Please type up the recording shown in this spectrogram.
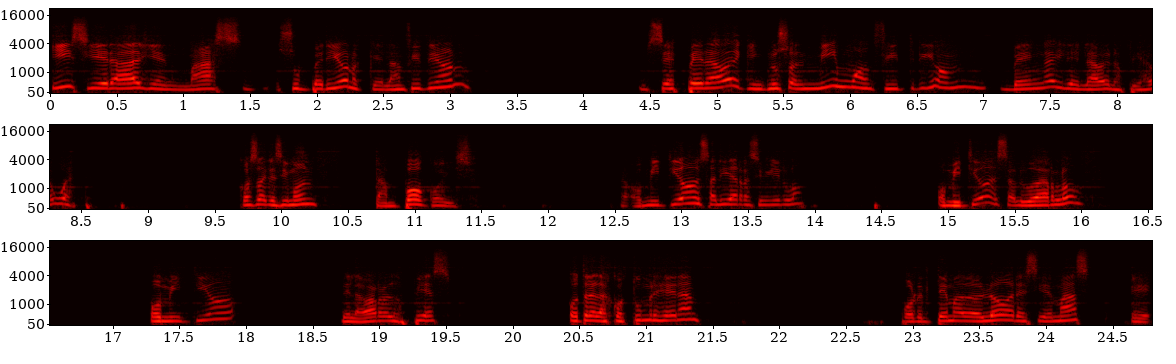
Y si era alguien más superior que el anfitrión, se esperaba de que incluso el mismo anfitrión venga y le lave los pies al huésped. Cosa que Simón tampoco hizo. omitió salir a recibirlo, omitió de saludarlo, omitió de lavarle los pies. Otra de las costumbres era, por el tema de olores y demás, eh,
